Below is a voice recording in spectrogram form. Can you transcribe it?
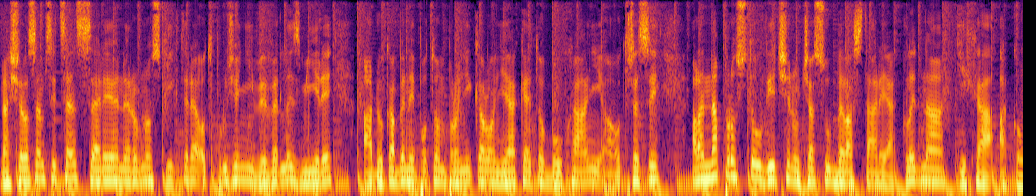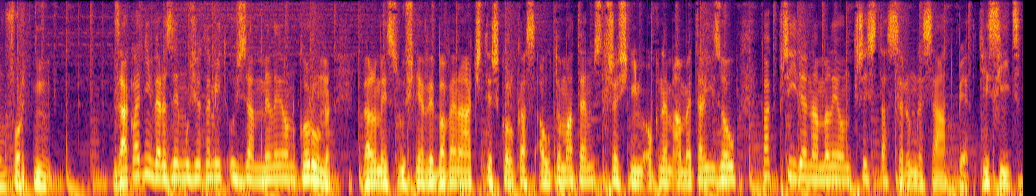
Našel jsem sice série nerovností, které od pružení vyvedly z míry a do kabiny potom pronikalo nějaké to bouchání a otřesy, ale naprostou většinu času byla Staria klidná, tichá a komfortní. Základní verzi můžete mít už za milion korun. Velmi slušně vybavená čtyřkolka s automatem, střešním oknem a metalízou pak přijde na milion 375 tisíc,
